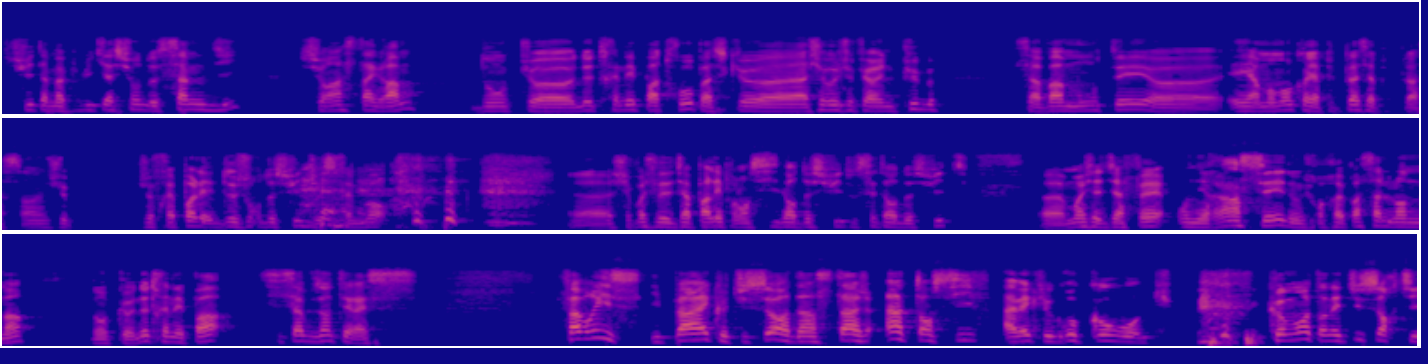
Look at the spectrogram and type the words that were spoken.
suite à ma publication de samedi sur Instagram. Donc euh, ne traînez pas trop parce que euh, à chaque fois que je vais faire une pub, ça va monter euh, et à un moment quand il y a plus de place, il y a plus de place. Hein. Je je ferai pas les deux jours de suite, je serai mort. je sais pas si vous avez déjà parlé pendant 6 heures de suite ou 7 heures de suite. moi j'ai déjà fait, on est rincé, donc je referai pas ça le lendemain. Donc ne traînez pas si ça vous intéresse. Fabrice, il paraît que tu sors d'un stage intensif avec le gros co-walk. Comment t'en es-tu sorti?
